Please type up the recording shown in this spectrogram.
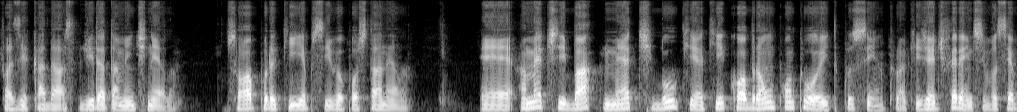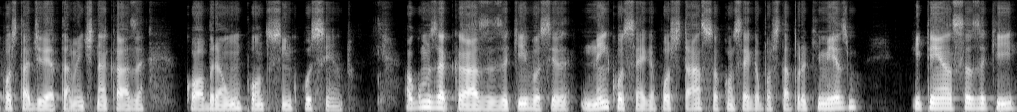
fazer cadastro diretamente nela. Só por aqui é possível apostar nela. É, a Matchbook aqui cobra 1,8%. Aqui já é diferente. Se você apostar diretamente na casa, cobra 1,5%. Algumas casas aqui você nem consegue apostar, só consegue apostar por aqui mesmo. E tem essas aqui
